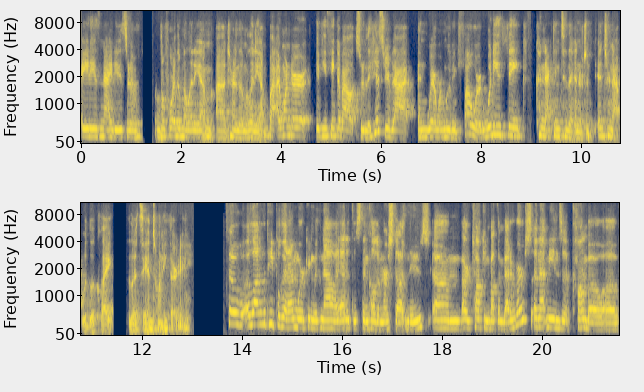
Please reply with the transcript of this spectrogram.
80s, 90s, sort of before the millennium, uh, turn of the millennium. But I wonder if you think about sort of the history of that and where we're moving forward, what do you think connecting to the inter- internet would look like let's say in 2030? So a lot of the people that I'm working with now, I edit this thing called Immerse.news, um, are talking about the metaverse, and that means a combo of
